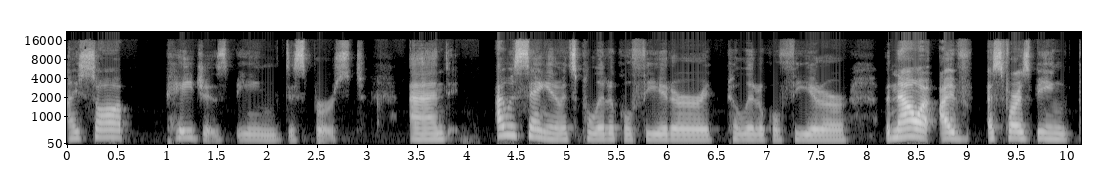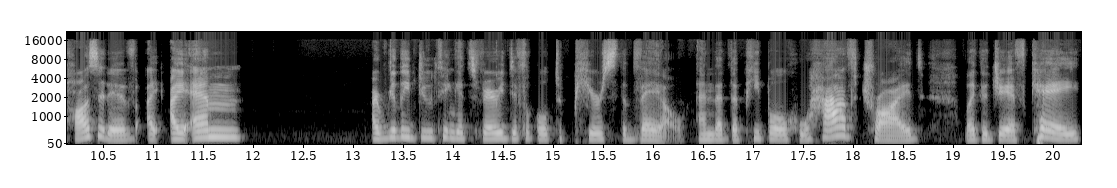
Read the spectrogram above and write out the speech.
I saw pages being dispersed, and I was saying, you know, it's political theater, it's political theater. But now I've, as far as being positive, I, I am, I really do think it's very difficult to pierce the veil and that the people who have tried, like a JFK,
